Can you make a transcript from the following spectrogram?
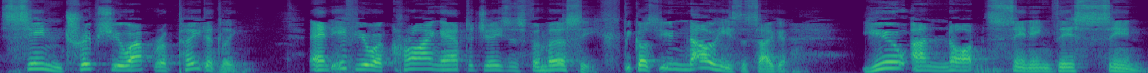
sin trips you up repeatedly, and if you are crying out to Jesus for mercy because you know He's the Saviour, you are not sinning this sin.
